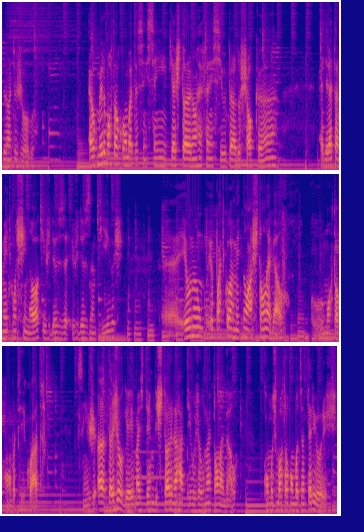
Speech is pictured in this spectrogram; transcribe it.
durante o jogo. É o primeiro Mortal Kombat, assim, sem que a história não referencie o Imperador Shao Kahn. É diretamente com Shinnok, os deuses, os deuses antigos. É, eu, não, eu particularmente não acho tão legal o Mortal Kombat 4. Assim, até joguei, mas em termos de história e narrativa o jogo não é tão legal como os Mortal Kombat anteriores.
